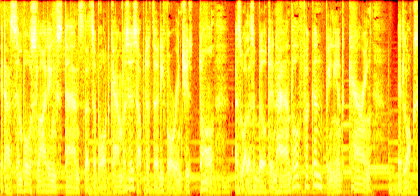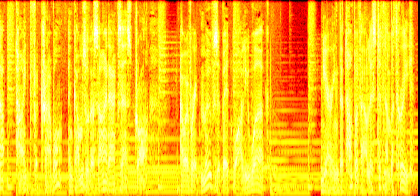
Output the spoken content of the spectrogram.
It has simple sliding stands that support canvases up to 34 inches tall, as well as a built-in handle for convenient carrying. It locks up tight for travel and comes with a side access drawer. However, it moves a bit while you work. Nearing the top of our list at number 3.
